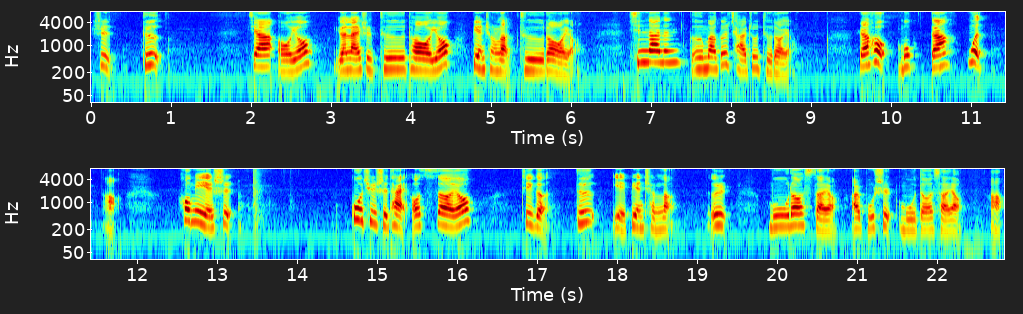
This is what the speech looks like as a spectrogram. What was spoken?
是 do 加어 요。 原来是 to to 요， 变成了 to do 요。 신나는음악을자주들어 요。 然后묻다问啊，后面也是过去时态어서 요， 这个 do 也变成了을묻었어 요， 而不是묻었어 요。 啊，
